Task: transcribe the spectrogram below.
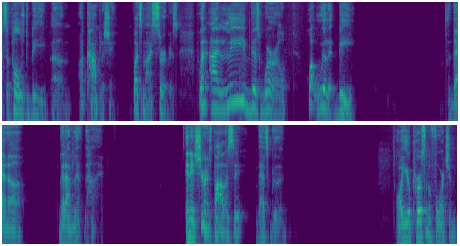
supposed to be um, accomplishing? What's my service? When I leave this world, what will it be that uh that I've left behind? An insurance policy, that's good. Or your personal fortune,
